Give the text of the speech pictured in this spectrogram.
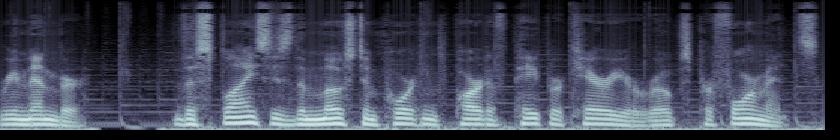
Remember, the splice is the most important part of paper carrier rope's performance.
